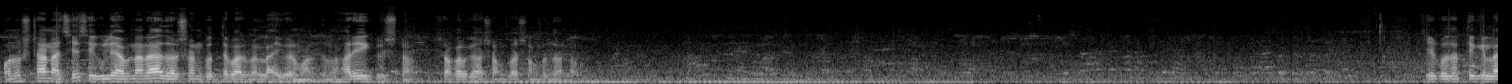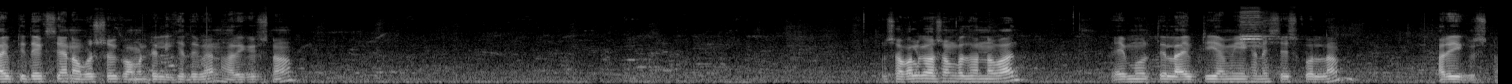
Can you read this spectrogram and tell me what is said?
অনুষ্ঠান আছে, সেগুলি আপনারা দর্শন করতে পারবেন লাইভের মাধ্যমে। হরে কৃষ্ণ। সকলকে অসংখ্য অসংখ্য ধন্যবাদ। যে কোথা থেকে লাইভটি দেখছেন, অবশ্যই কমেন্টে লিখে দেবেন। হরে কৃষ্ণ। তো সকলকে অসংখ্য ধন্যবাদ। এই মুহূর্তে লাইভটি আমি এখানে শেষ করলাম। হরে কৃষ্ণ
